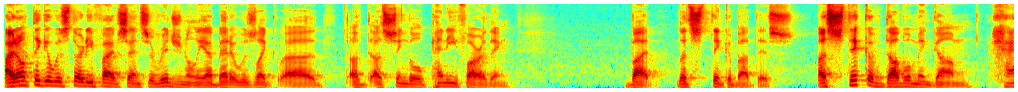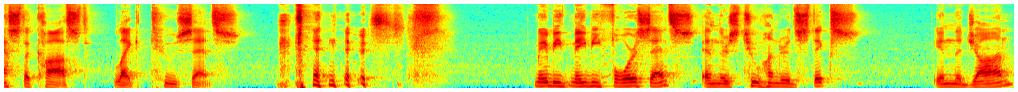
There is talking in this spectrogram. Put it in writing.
I don't think it was 35 cents originally. I bet it was like uh, a, a single penny farthing. But let's think about this. A stick of Doublemint gum has to cost like two cents. maybe maybe four cents, and there's 200 sticks in the John.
